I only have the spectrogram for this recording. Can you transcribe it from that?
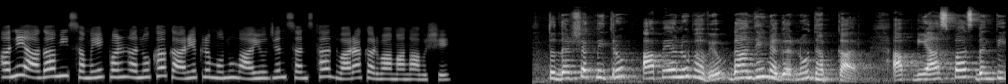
અને આગામી સમયે પણ અનોખા કાર્યક્રમોનું આયોજન સંસ્થા દ્વારા કરવામાં આવશે. તો દર્શક મિત્રો, આપે અનુભવ્યો ગાંધીનગરનો ધબકાર. આપની આસપાસ બનતી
